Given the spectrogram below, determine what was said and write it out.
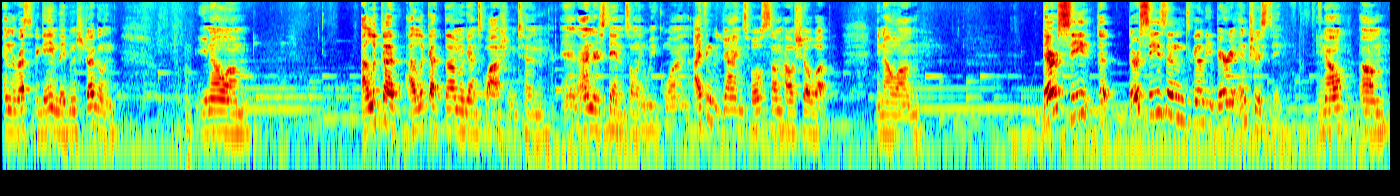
in the rest of the game, they've been struggling. You know, um, I look at I look at them against Washington, and I understand it's only week one. I think the Giants will somehow show up. You know, um, their the, their season's gonna be very interesting. You know, um,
